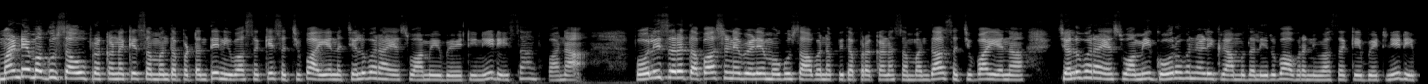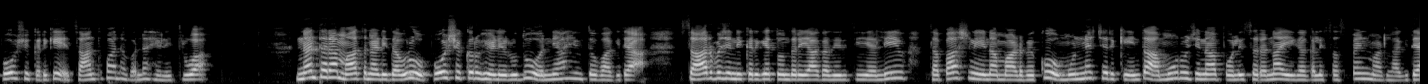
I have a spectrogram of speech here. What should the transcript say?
ಮಂಡ್ಯ ಮಗು ಸಾವು ಪ್ರಕರಣಕ್ಕೆ ಸಂಬಂಧಪಟ್ಟಂತೆ ನಿವಾಸಕ್ಕೆ ಸಚಿವ ಎನ್ ಚೆಲುವರಾಯಸ್ವಾಮಿ ಭೇಟಿ ನೀಡಿ ಸಾಂತ್ವನ. ಪೊಲೀಸರ ತಪಾಸಣೆ ವೇಳೆ ಮಗು ಸಾವನ್ನಪ್ಪಿದ ಪ್ರಕರಣ ಸಂಬಂಧ ಸಚಿವ ಎನ್ ಚೆಲುವರಾಯಸ್ವಾಮಿ ಗೌರವನಹಳ್ಳಿ ಗ್ರಾಮದಲ್ಲಿರುವ ಅವರ ನಿವಾಸಕ್ಕೆ ಭೇಟಿ ನೀಡಿ ಪೋಷಕರಿಗೆ ಸಾಂತ್ವನವನ್ನು ಹೇಳಿದ್ರು. ನಂತರ ಮಾತನಾಡಿದ ಅವರು, ಪೋಷಕರು ಹೇಳಿರುವುದು ನ್ಯಾಯಯುತವಾಗಿದೆ. ಸಾರ್ವಜನಿಕರಿಗೆ ತೊಂದರೆಯಾಗದ ರೀತಿಯಲ್ಲಿ ತಪಾಸಣೆಯನ್ನು ಮಾಡಬೇಕು. ಮುನ್ನೆಚ್ಚರಿಕೆಯಿಂದ ಮೂರು ಜನ ಪೊಲೀಸರನ್ನ ಈಗಾಗಲೇ ಸಸ್ಪೆಂಡ್ ಮಾಡಲಾಗಿದೆ.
